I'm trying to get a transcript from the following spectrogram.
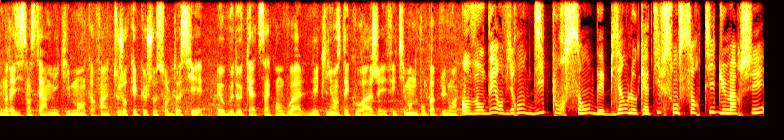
une résistance thermique, il manque enfin toujours quelque chose sur le dossier. Et au bout de 4-5 envois, les clients se découragent et effectivement ne vont pas plus loin. En Vendée, environ 10% des biens locatifs sont sortis du marché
